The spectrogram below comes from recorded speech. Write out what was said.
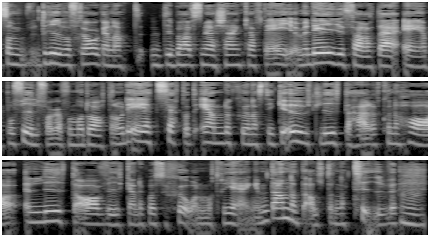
som driver frågan att det behövs mer kärnkraft i EU. Men det är ju för att det är en profilfråga för Moderaterna och det är ett sätt att ändå kunna sticka ut lite här, att kunna ha en lite avvikande position mot regeringen. Ett annat alternativ. Mm.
